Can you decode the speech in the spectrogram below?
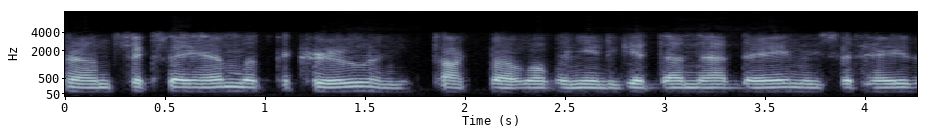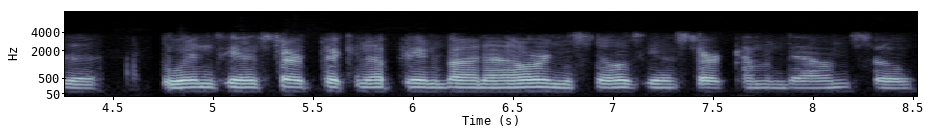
around 6 a.m. with the crew and talk about what we need to get done that day. And we said, hey, the, the wind's going to start picking up here in about an hour and the snow's going to start coming down. So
